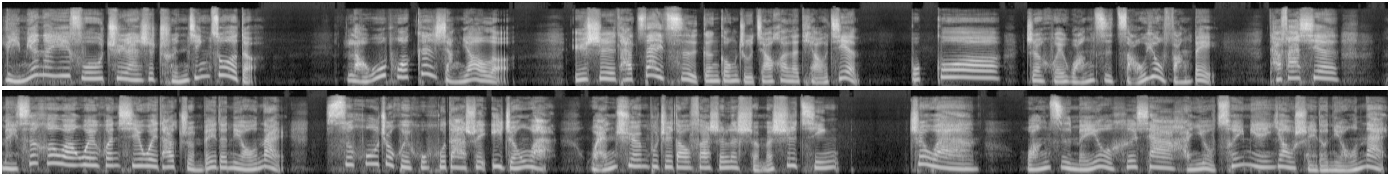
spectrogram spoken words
里面的衣服居然是纯金做的。老巫婆更想要了，于是她再次跟公主交换了条件。不过，这回王子早有防备，他发现每次喝完未婚妻为他准备的牛奶，似乎就会呼呼大睡一整晚，完全不知道发生了什么事情。这晚，王子没有喝下含有催眠药水的牛奶。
